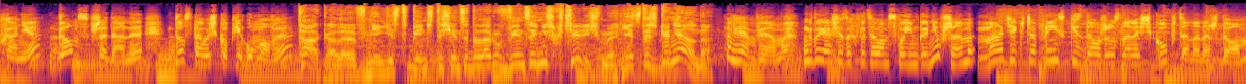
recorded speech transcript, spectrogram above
Kochanie, dom sprzedany. Dostałeś kopię umowy? Tak, ale w niej jest 5000 dolarów więcej niż chcieliśmy. Jesteś genialna. Wiem, wiem. Gdy ja się zachwycałam swoim geniuszem, Maciek Czapliński zdążył znaleźć kupca na nasz dom.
